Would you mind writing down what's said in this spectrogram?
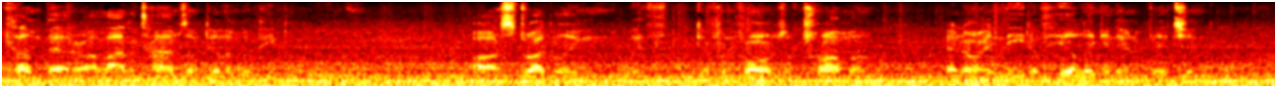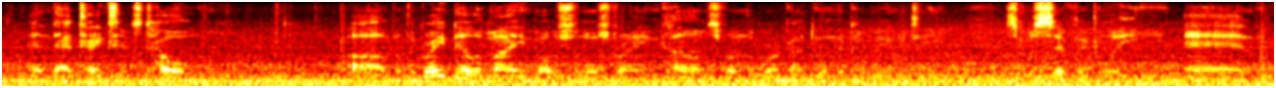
become better. A lot of times I'm dealing with people who are struggling with different forms of trauma and are in need of healing and intervention. And that takes its toll. Uh, but the great deal of my emotional strain comes from the work I do in the community specifically. And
